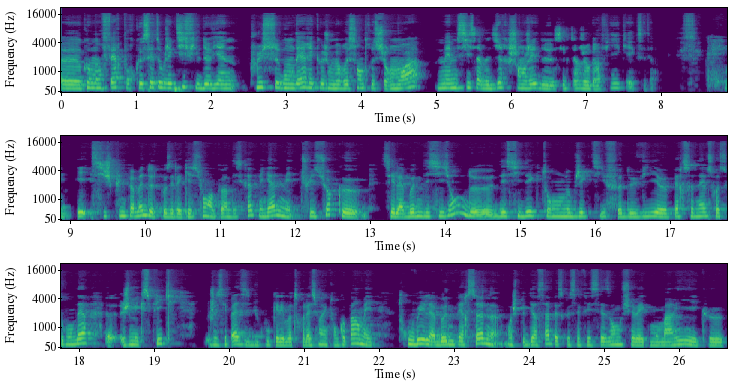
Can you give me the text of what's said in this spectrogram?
euh, comment faire pour que cet objectif il devienne plus secondaire et que je me recentre sur moi, même si ça veut dire changer de secteur géographique, etc. Et si je puis me permettre de te poser la question un peu indiscrète, Megan, mais tu es sûre que c'est la bonne décision de décider que ton objectif de vie euh, personnelle soit secondaire? Euh, Je m'explique je sais pas si du coup quelle est votre relation avec ton copain, mais trouver la bonne personne. Moi, je peux te dire ça parce que ça fait 16 ans que je suis avec mon mari et que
